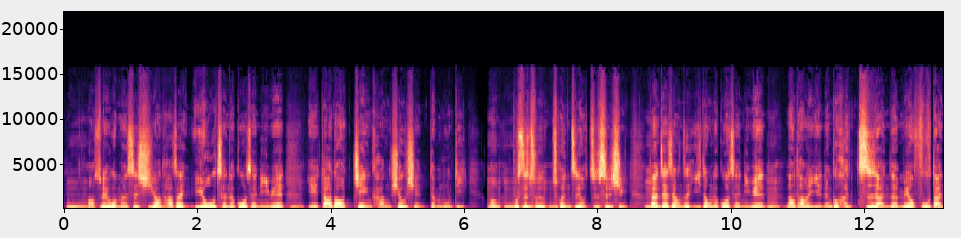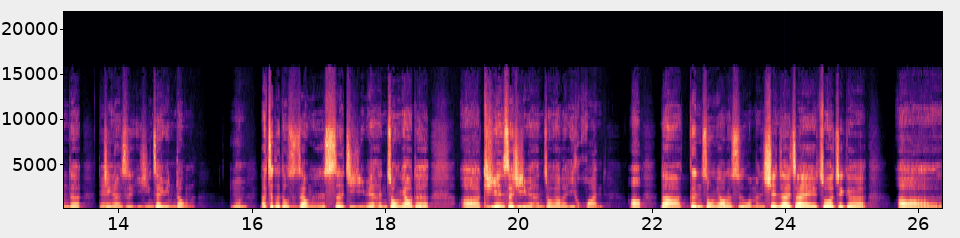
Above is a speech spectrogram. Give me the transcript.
嗯。好，所以我们是希望他在游程的过程里面嗯，也达到健康休闲的目的啊不是纯嗯。纯只有知识性，但在这样子移动的过程里面嗯，让他们也能够很自然的、没有负担的，竟然是已经在运动了。嗯。那这个都是在我们设计里面很重要的，呃，体验设计里面很重要的一环啊。那更重要的是，我们现在在做这个呃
